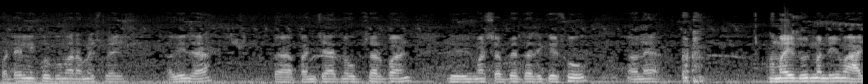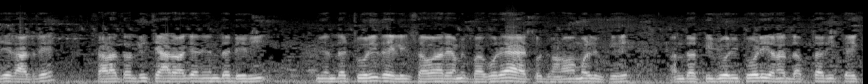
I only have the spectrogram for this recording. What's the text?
પટેલ નિકુલ કુમાર રમેશભાઈ અલિંદા પંચાયતનો ઉપસરપંચ ડેરીમાં સભ્ય તરીકે છું. અને અમારી દૂધ મંડળીમાં આજે રાત્રે સાડા ત્રણથી ચાર વાગ્યાની અંદર ડેરીની અંદર ચોરી થયેલી. સવારે અમે ભાગોળે આવ્યા તો જાણવા મળ્યું કે અંદર તિજોરી તોડી અને દફતરી કંઈક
